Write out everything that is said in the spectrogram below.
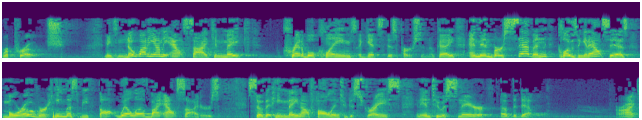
reproach. It means nobody on the outside can make credible claims against this person, okay? And then verse 7, closing it out says, moreover, he must be thought well of by outsiders so that he may not fall into disgrace and into a snare of the devil. Alright?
